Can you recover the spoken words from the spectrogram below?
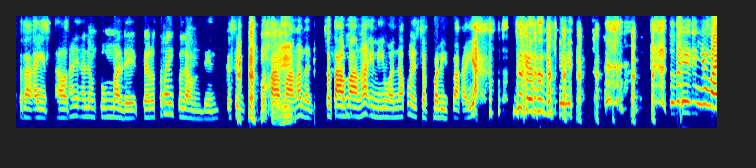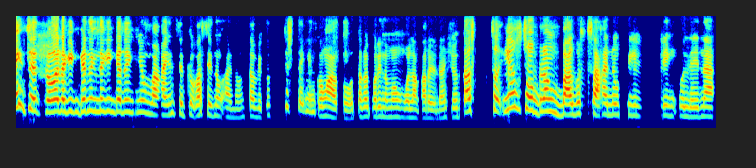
try it out. Ay, alam kong mali, pero try ko lang din. Kasi sa Okay. tama nga, nag, sa tama nga, iniwan ako eh, sa mali pa kaya. ganun din. so, yun yung mindset ko. Naging ganun, naging ganun yung mindset ko kasi nung ano, sabi ko, just tingin ko nga to. Tagal ko rin naman walang karelasyon. Tapos, so, yung sobrang bago sa akin ng feeling uli na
